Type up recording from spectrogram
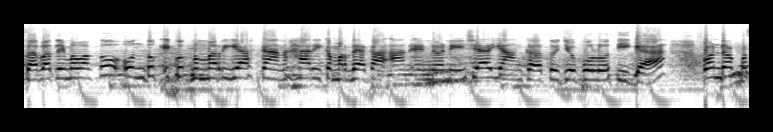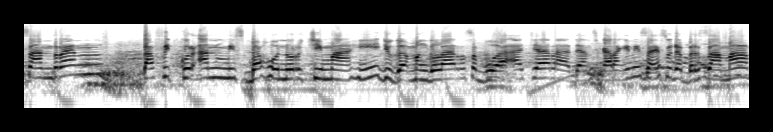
Sahabat lima waktu untuk ikut memeriahkan Hari Kemerdekaan Indonesia yang ke-73 Pondok Pesantren Tafid Quran Misbahun Nur Cimahi juga menggelar sebuah acara dan sekarang ini saya sudah bersama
